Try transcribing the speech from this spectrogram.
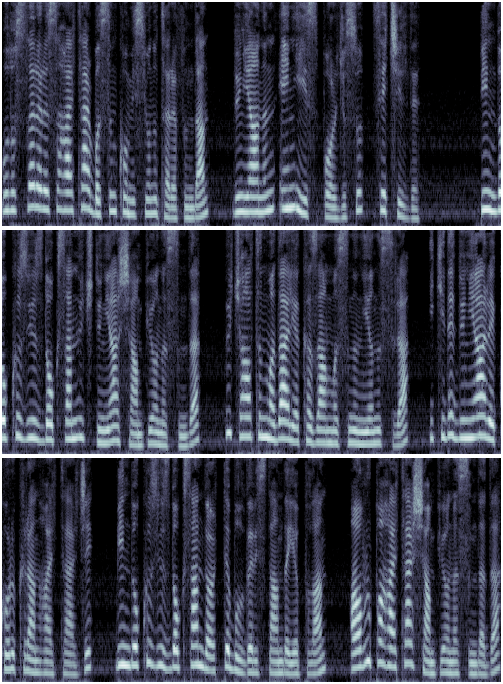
Uluslararası Halter Basın Komisyonu tarafından, dünyanın en iyi sporcusu, seçildi. 1993 Dünya Şampiyonası'nda, 3 altın madalya kazanmasının yanı sıra, 2'de dünya rekoru kıran halterci, 1994'te Bulgaristan'da yapılan, Avrupa Halter Şampiyonası'nda da,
